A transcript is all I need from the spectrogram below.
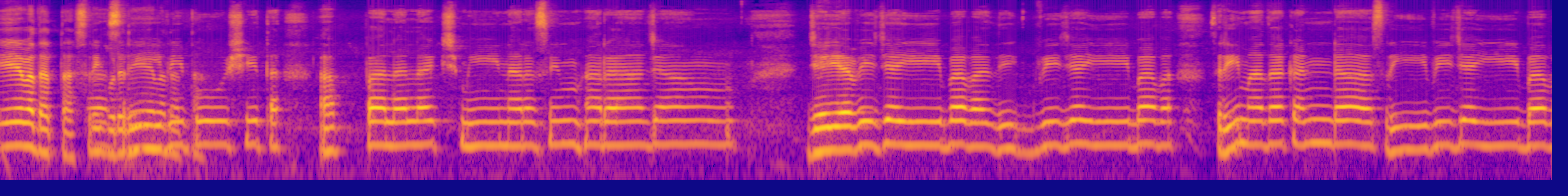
దేవదత్త శ్రీ గురుదేవ విభూషిత అప్పల లక్ష్మీ నరసింహరాజా. జయ విజయీ భవ దిగ్విజయీ భవ. శ్రీమదకండ శ్రీ విజయీ భవ.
